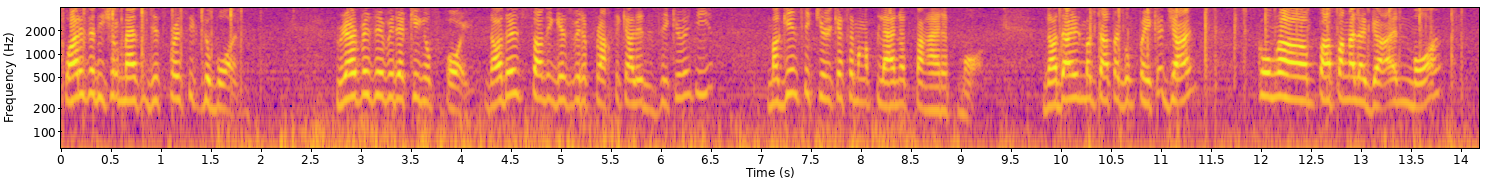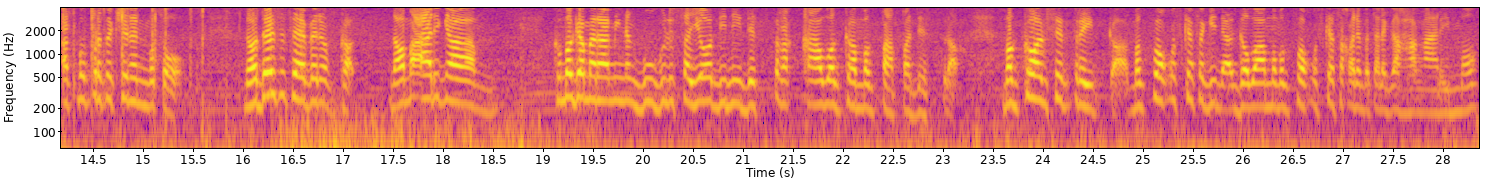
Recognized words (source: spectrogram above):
What is additional messages for Six of Wands? Represent with the King of Coin. Now, there's something else with the practicality and security. Maging secure ka sa mga plano at pangarap mo. Now, dahil magtatagumpay ka dyan, kung uh, papangalagaan mo at poproteksyonan mo to. Now, there's a Seven of Cups. Now, maaring, um, kumaga maraming nang gugulo sa'yo, dinidistract ka, huwag ka magpapadistract. Mag-concentrate ka, mag-focus ka sa ginagawa mo, mag-focus ka sa kung ano ba talaga hangarin mo.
